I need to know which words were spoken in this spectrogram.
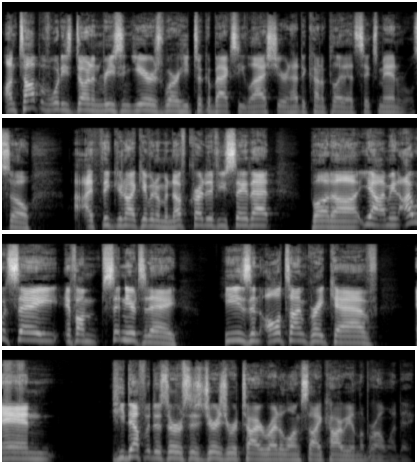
On top of what he's done in recent years, where he took a backseat last year and had to kind of play that six man rule. So I think you're not giving him enough credit if you say that. But uh, yeah, I mean, I would say if I'm sitting here today, he's an all time great Cav, and he definitely deserves his jersey retired right alongside Kyrie and LeBron one day.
